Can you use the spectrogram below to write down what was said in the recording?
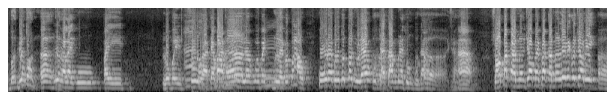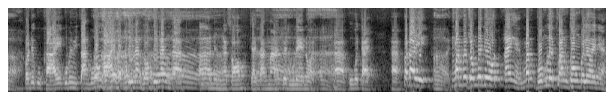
เบอร์เรื่องต้นเออเรื่องอะไรกูไปลงไปสู้กับอ่าชาวบ้านลงพื้เอนที่อแล้วไปเหนื่อยเปล่าๆกูได้เบอร์ต้นๆอยู่แล้วกูจ่ายตังค์เป็นนายทุนกูได้เออใช่อ่าสองพักการเมืองชอบไหมพักการเมืองเล็กๆก็ชอบอีกอ่าพอเดี๋ยวกูขายกูไม่มีตังค์กูก็ขายทีนั่งสองทีนั่งอ่าเอออ่าหนึ่งอะสองจ่ายตังค์มาเออช่วยดูแลหน่อยเอออ่ากูก็จ่ายอ่า ก็ได้อีกเออใช่มันก็สมประโยชน์ไงมันผมเลยฟันธงไปเลยเนี่ย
